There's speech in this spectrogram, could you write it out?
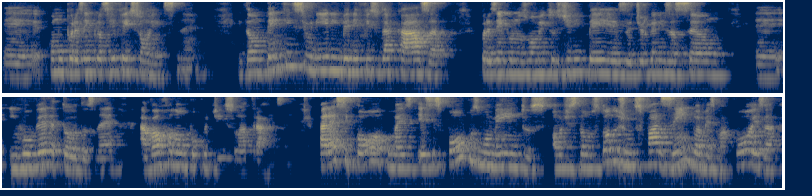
é, como por exemplo as refeições, né? Então, tentem se unir em benefício da casa, por exemplo, nos momentos de limpeza, de organização, é, envolver todos, né? A Val falou um pouco disso lá atrás. Né? Parece pouco, mas esses poucos momentos onde estamos todos juntos fazendo a mesma coisa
